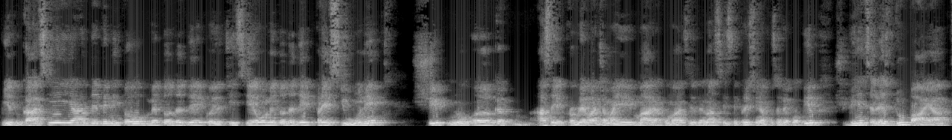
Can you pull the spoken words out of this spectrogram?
educației a devenit o metodă de coerciție, o metodă de presiune și nu, ă, că asta e problema cea mai mare acum în zilele noastre, este presiunea pusă pe copil și bineînțeles după aia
